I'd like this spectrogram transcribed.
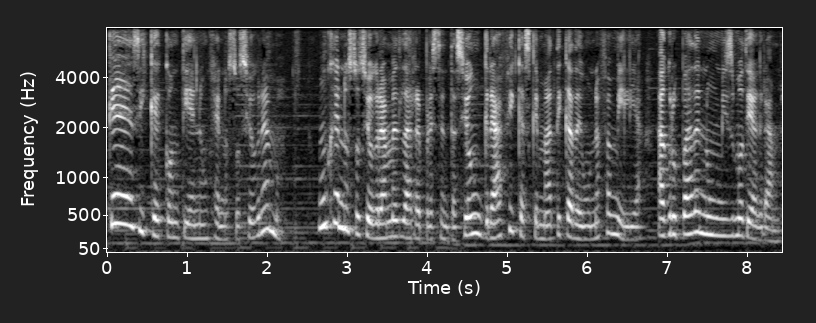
¿Qué es y qué contiene un genosociograma? Un genosociograma es la representación gráfica esquemática de una familia agrupada en un mismo diagrama.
